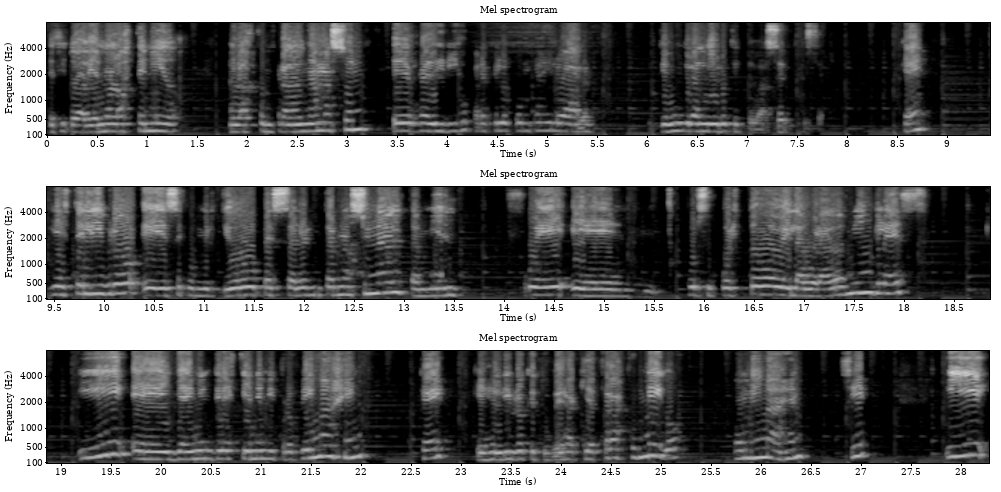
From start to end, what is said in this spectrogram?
Que si todavía no lo has tenido, no lo has comprado en Amazon, te redirijo para que lo compres y lo hagas, porque es un gran libro que te va a hacer crecer. ¿okay? Y este libro eh, se convirtió bestseller internacional, también fue, eh, por supuesto, elaborado en inglés y eh, ya en inglés tiene mi propia imagen, ¿ok? Que es el libro que tú ves aquí atrás conmigo, con mi imagen, ¿sí? Y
